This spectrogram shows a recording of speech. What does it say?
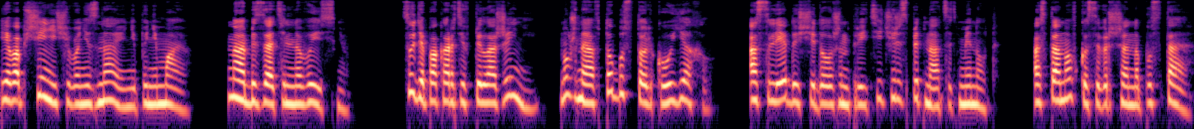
Я вообще ничего не знаю и не понимаю но обязательно выясню. Судя по карте в приложении, нужный автобус только уехал, а следующий должен прийти через 15 минут. Остановка совершенно пустая.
